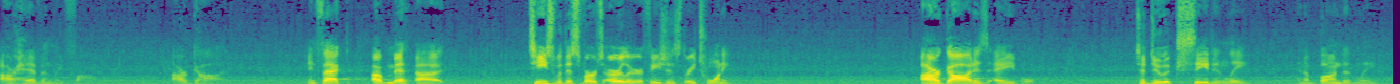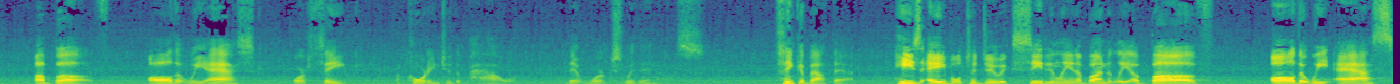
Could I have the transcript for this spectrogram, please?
our Heavenly Father, our God. In fact, I uh, teased with this verse earlier, Ephesians 3.20. Our God is able to do exceedingly and abundantly above all that we ask or think according to the power that works within us. Think about that. He's able to do exceedingly and abundantly above all that we ask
